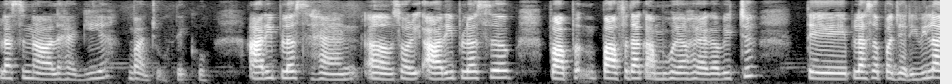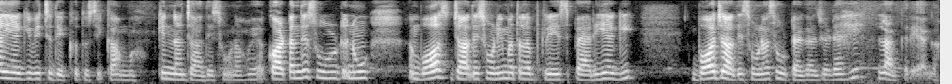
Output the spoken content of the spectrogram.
ਪਲੱਸ ਨਾਲ ਹੈਗੀ ਹੈ ਬਾਜੂ, ਦੇਖੋ। ਆਰੀ ਪਲੱਸ ਹੈਂਡ ਸੌਰੀ ਆਰੀ ਪਲੱਸ ਪਫ ਪਫ ਦਾ ਕੰਮ ਹੋਇਆ ਹੋਇਆ ਹੈਗਾ ਵਿੱਚ ਤੇ ਪਲੱਸ ਆਪਾਂ ਜਰੀ ਵੀ ਲਾਈ ਹੈਗੀ ਵਿੱਚ, ਦੇਖੋ ਤੁਸੀਂ ਕੰਮ ਕਿੰਨਾ ਜ਼ਿਆਦਾ ਸੋਹਣਾ ਹੋਇਆ। ਕਾਟਨ ਦੇ ਸੂਟ ਨੂੰ ਬਹੁਤ ਜ਼ਿਆਦਾ ਸੋਹਣੀ ਮਤਲਬ ਗ੍ਰੇਸ ਪੈ ਰਹੀ ਹੈਗੀ, ਬਹੁਤ ਜ਼ਿਆਦਾ ਸੋਹਣਾ ਸੂਟ ਹੈਗਾ ਜਿਹੜਾ ਇਹ ਲੱਗ ਰਿਹਾ ਹੈਗਾ।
